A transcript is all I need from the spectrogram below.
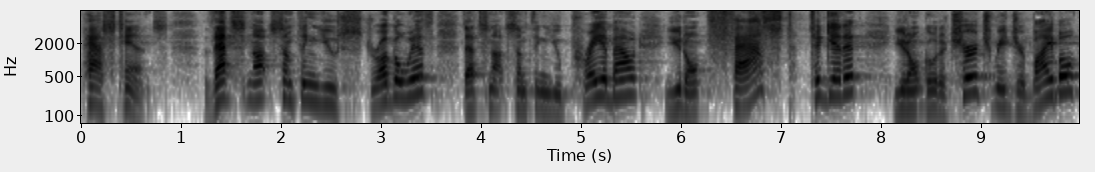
past tense. That's not something you struggle with. That's not something you pray about. You don't fast to get it. You don't go to church, read your Bible,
